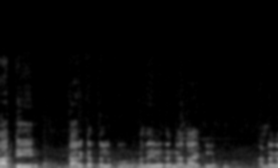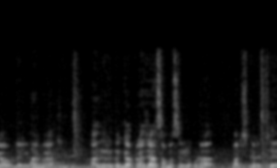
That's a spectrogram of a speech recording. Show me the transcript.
పార్టీ కార్యకర్తలకు అదేవిధంగా నాయకులకు అండగా ఉండే విధంగా అదేవిధంగా ప్రజా సమస్యలు కూడా పరిష్కరించే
